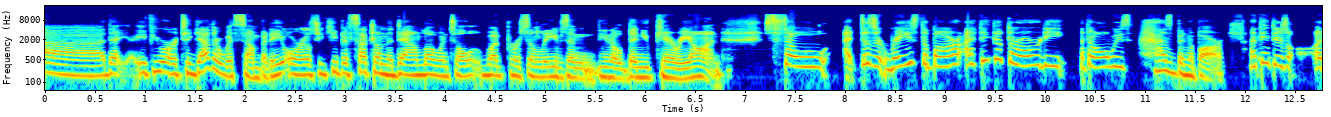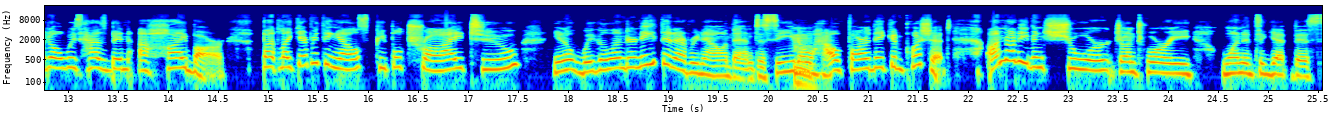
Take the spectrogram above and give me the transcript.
uh, that if you are together with somebody, or else you keep it such on the down low until one person leaves, and you know then you carry on. So uh, does it raise the bar? I think that they're already there always has been a bar. I think there's it always has been a high bar, but like everything else, people try to you know wiggle underneath it every now and then to see you know how far they can push it. I'm not even sure John Tory wanted to get this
